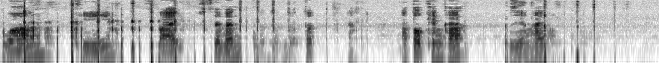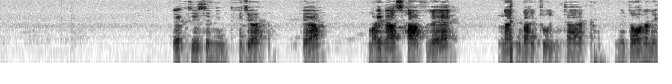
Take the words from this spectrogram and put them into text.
1, 3, 5, 7, dot dot dot dot. At khen ka? diện ngay. X is an integer yeah? Minus half le 9 by 2 integer ni to na ni?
